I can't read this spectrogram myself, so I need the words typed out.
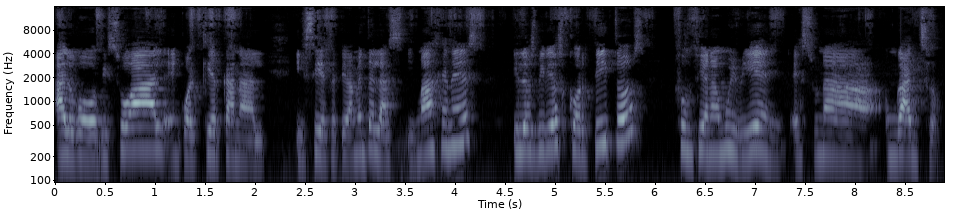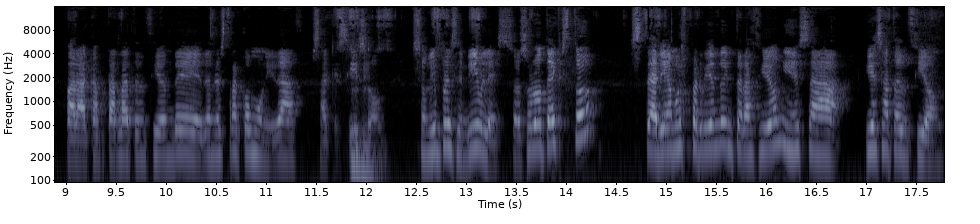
algo visual en cualquier canal. Y sí, efectivamente, las imágenes y los vídeos cortitos funcionan muy bien. Es una, un gancho para captar la atención de, nuestra comunidad. O sea que sí, son, son imprescindibles. solo texto estaríamos perdiendo interacción y esa, y esa atención.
